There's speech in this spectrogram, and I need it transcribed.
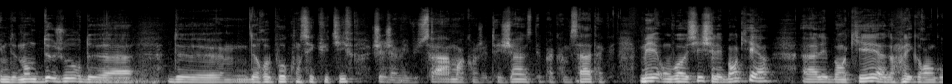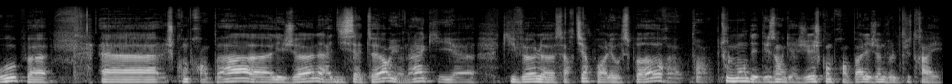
il me demande deux jours de, de, repos consécutifs. J'ai jamais vu ça. Moi, quand j'étais jeune, c'était pas comme ça. Mais on voit aussi chez les banquiers. Hein. les banquiers, dans les grands groupes, euh, je comprends pas. les jeunes, à 17h, il y en a qui, qui veulent sortir pour aller au sport. tout le monde est désengagé. Je comprends pas. Les jeunes veulent plus travailler.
